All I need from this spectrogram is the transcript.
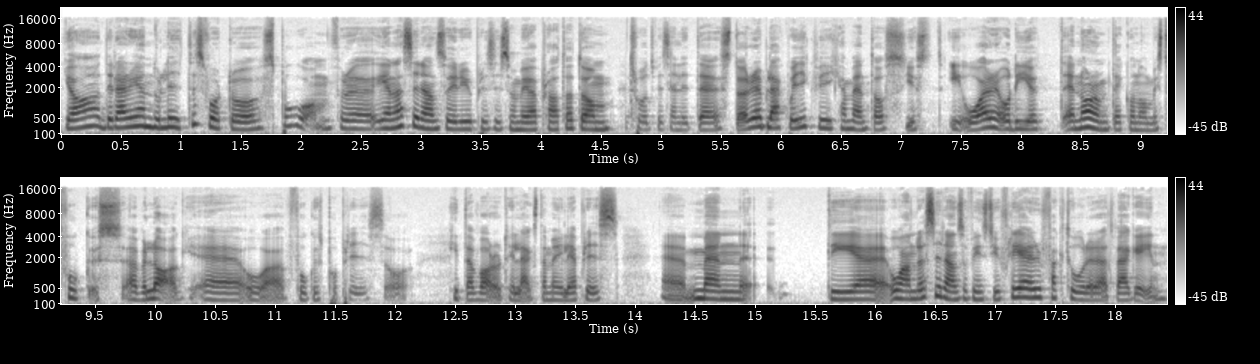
Ja, det där är ändå lite svårt att spå om. För å ena sidan så är det ju precis som vi har pratat om, troligtvis en lite större Black Week vi kan vänta oss just i år. Och det är ju ett enormt ekonomiskt fokus överlag eh, och fokus på pris och hitta varor till lägsta möjliga pris. Eh, men det, å andra sidan så finns det ju fler faktorer att väga in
